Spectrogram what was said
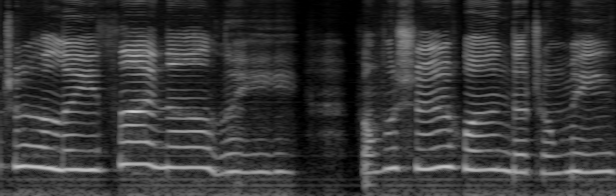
这里，在哪里？仿佛失魂的虫鸣，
